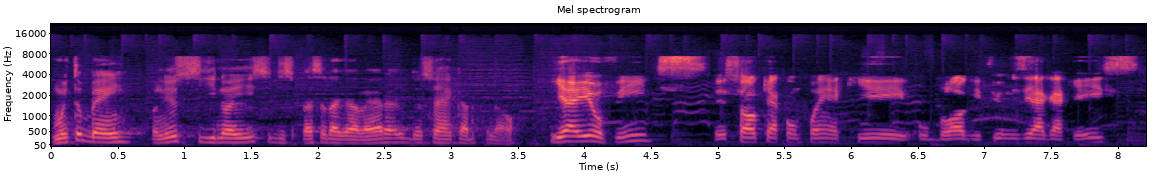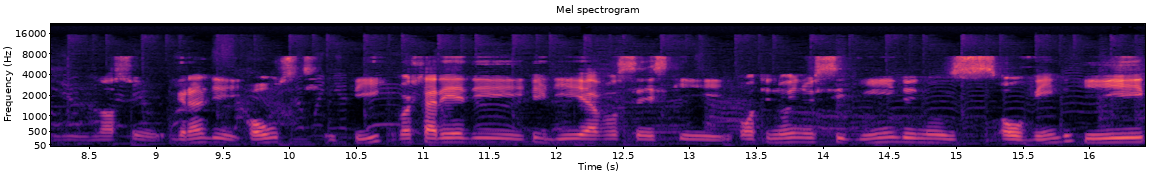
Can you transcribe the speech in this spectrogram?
Muito bem. O Nilson seguindo aí, se despeça da galera e dê o seu recado final. E aí, ouvintes, pessoal que acompanha aqui o blog Filmes e HQs, e nosso grande host, o Pi, gostaria de pedir a vocês que continuem nos seguindo e nos ouvindo. E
